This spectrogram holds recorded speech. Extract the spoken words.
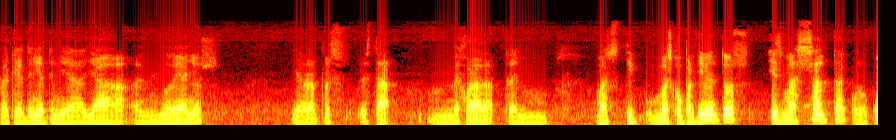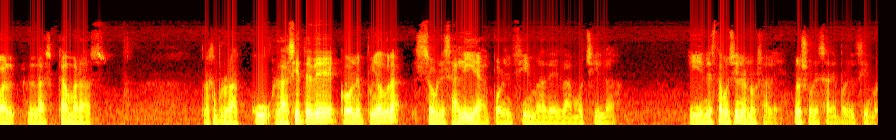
la que yo tenía tenía ya nueve años. Y ahora pues está mejorada, trae más, más compartimentos, es más alta, con lo cual las cámaras, por ejemplo la, la 7D con empuñadura sobresalía por encima de la mochila. Y en esta mochila no sale, no sobresale por encima,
